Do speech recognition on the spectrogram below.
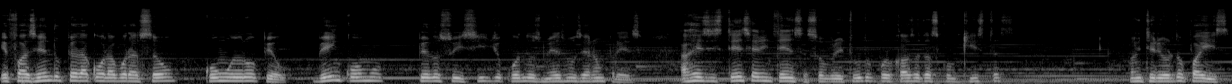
e fazendo pela colaboração com o europeu, bem como pelo suicídio quando os mesmos eram presos. A resistência era intensa, sobretudo por causa das conquistas no interior do país,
